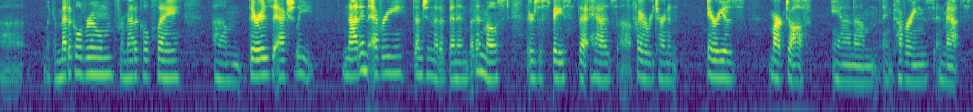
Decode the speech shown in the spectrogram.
uh, like a medical room for medical play um, there is actually not in every dungeon that I've been in, but in most, there's a space that has uh, fire retardant areas marked off and um, and coverings and mats,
